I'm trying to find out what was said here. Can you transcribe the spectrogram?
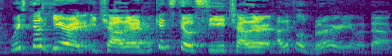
we still hear each other and we can still see each other a little blurry, but uh,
